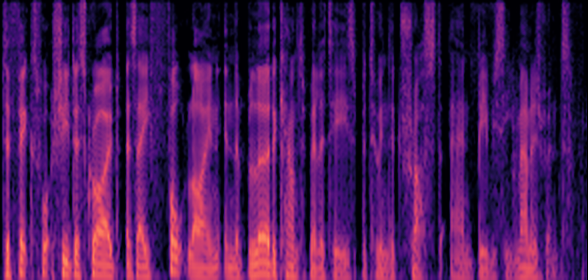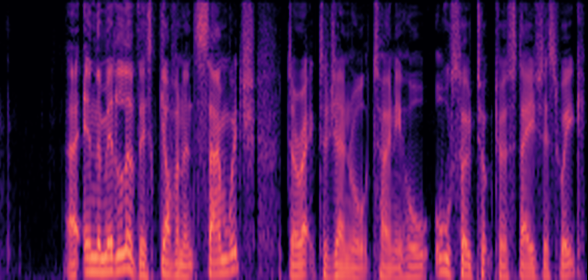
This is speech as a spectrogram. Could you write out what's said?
to fix what she described as a fault line in the blurred accountabilities between the Trust and BBC management. Uh, in the middle of this governance sandwich, Director General Tony Hall also took to a stage this week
